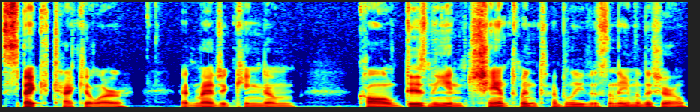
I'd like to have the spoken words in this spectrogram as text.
spectacular at Magic Kingdom called Disney Enchantment, I believe is the name of the show,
